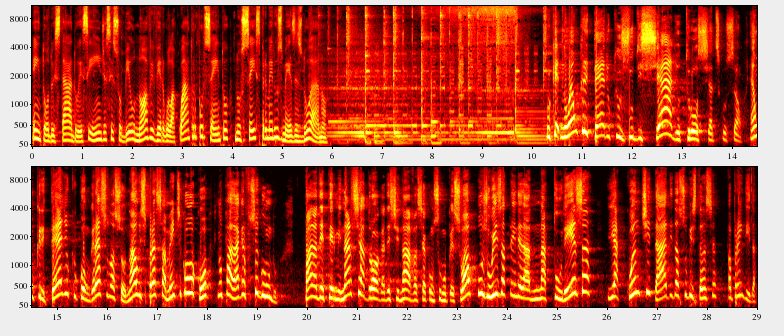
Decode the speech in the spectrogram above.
Em todo o estado, esse índice subiu 9,4% nos seis primeiros meses do ano. Porque não é um critério que o judiciário trouxe à discussão, é um critério que o Congresso Nacional expressamente colocou no parágrafo 2 para determinar se a droga destinava-se a consumo pessoal, o juiz atenderá a natureza e a quantidade da substância apreendida.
